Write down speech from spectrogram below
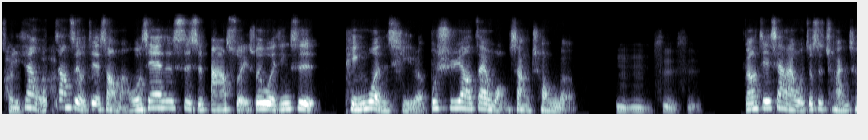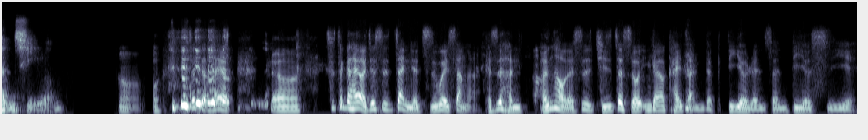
很像我上次有介绍嘛，我现在是四十八岁，所以我已经是平稳期了，不需要再往上冲了。嗯嗯，是是。然后接下来我就是传承期了。嗯哦，这个还有，呃，是这个还有就是在你的职位上啊，可是很很好的是，其实这时候应该要开展你的第二人生、第二事业。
